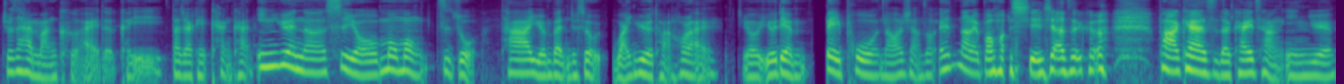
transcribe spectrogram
就是还蛮可爱的，可以大家可以看看。音乐呢是由梦梦制作，他原本就是有玩乐团，后来有有点被迫，然后想说，哎，那来帮忙 写一下这个 podcast 的开场音乐。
